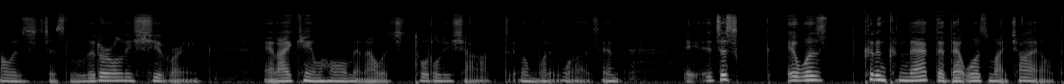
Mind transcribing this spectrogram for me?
I was just literally shivering, and I came home and I was totally shocked on what it was, and it, it just it was couldn't connect that that was my child.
